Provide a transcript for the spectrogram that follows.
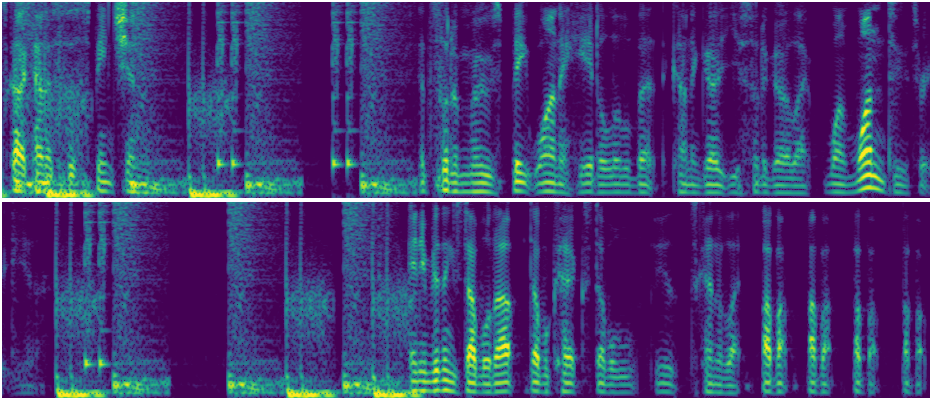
It's got a kind of suspension. It sort of moves beat one ahead a little bit. Kind of go, you sort of go like one, one, two, three, yeah. And everything's doubled up, double kicks, double. It's kind of like bop, bop, bop, bop, bop, bop, bop.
